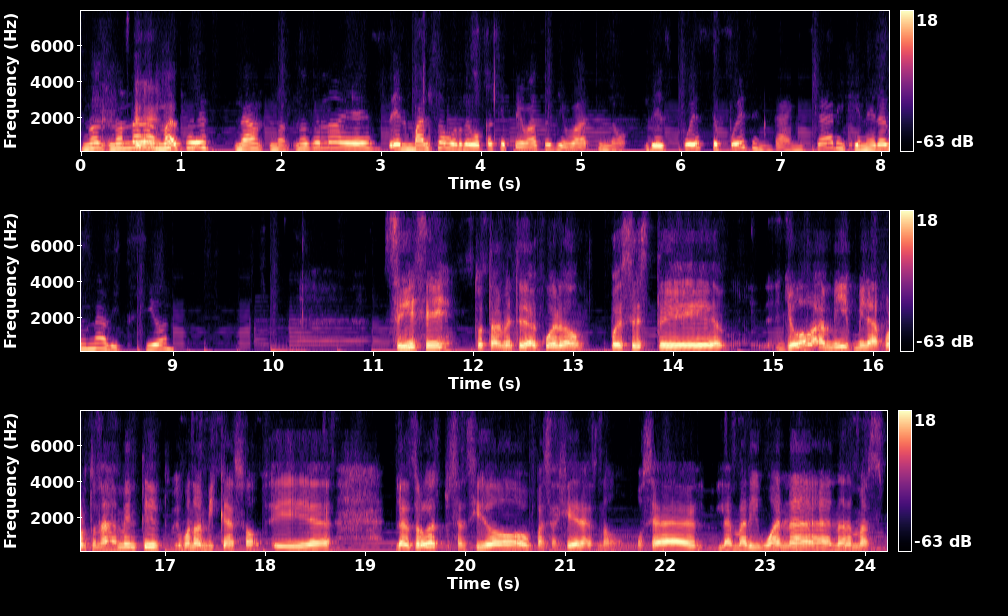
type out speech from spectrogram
No, no nada más es, no, no solo es el mal sabor de boca que te vas a llevar, sino después te puedes enganchar y generar una adicción. Sí, sí, totalmente de acuerdo. Pues este, yo a mí, mira, afortunadamente, bueno, en mi caso, eh, las drogas pues han sido pasajeras, ¿no? O sea, la marihuana nada más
